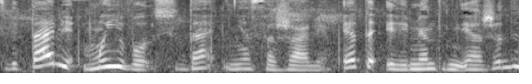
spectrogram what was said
цветами. Мы его сюда не сажали. Это элемент неожиданности,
